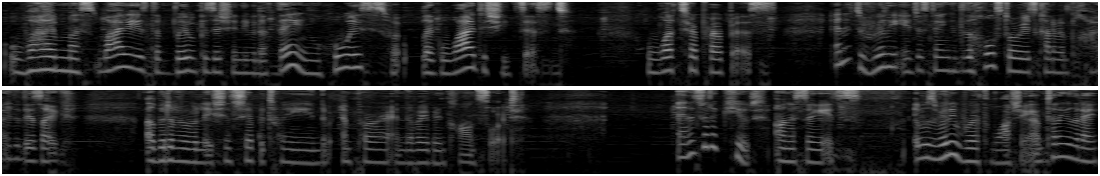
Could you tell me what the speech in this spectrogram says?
why must why is the raven position even a thing who is this like why does she exist what's her purpose And it's really interesting. The whole story is kind of implied that there's like a bit of a relationship between the emperor and the raven consort. And it's really cute, honestly. It's it was really worth watching. I'm telling you that I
